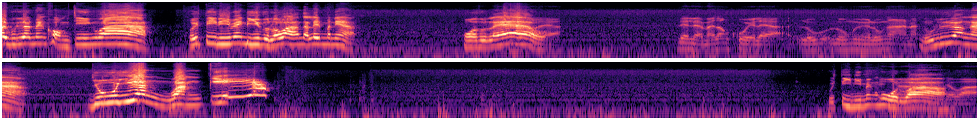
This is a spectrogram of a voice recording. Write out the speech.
ยเพื่อนแม่งของจริงว่ะ เฮ้ยตีนี้แม่งดีสุดแล้วว่ะตั้งแต่เล่นมาเนี่ยโหดสุดแล้ว อะไรอะเล่นเลยไม่ต้องคุยเลยอะรู้รู้มือรู้งานอะรู้เรื่องอะ ยูเยี่ยงหวังเกียบอุ้ยตีนี้แม่งโหดว่ะใช่ว่า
